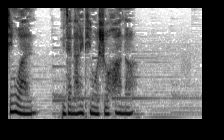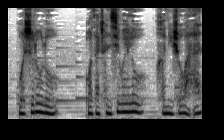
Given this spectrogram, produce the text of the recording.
今晚你在哪里听我说话呢？我是露露，我在晨曦微露和你说晚安。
